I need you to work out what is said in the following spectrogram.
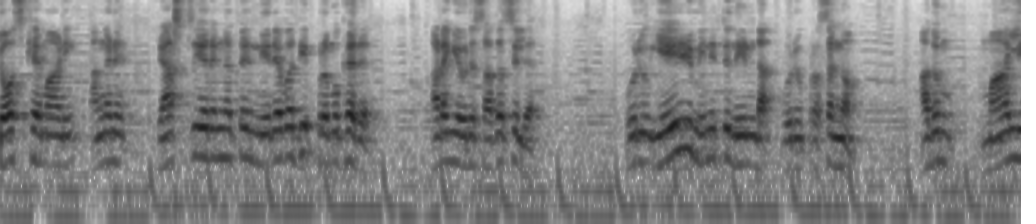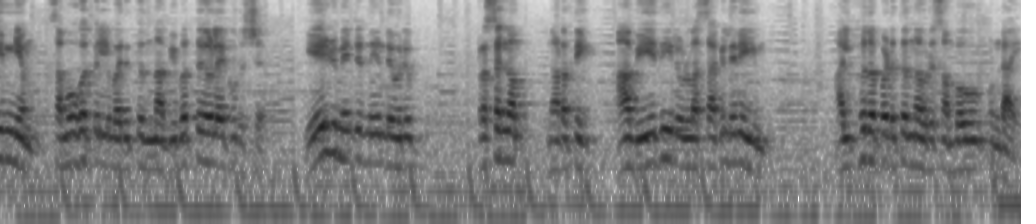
Jose K Mani അങ്ങനെ രാഷ്ട്രീയ രംഗത്തെ നിരവധി പ്രമുഖർ അടങ്ങിയ ഒരു സദസ്സിൽ ഒരു ഏഴ് മിനിറ്റ് നീണ്ട ഒരു പ്രസംഗം അതും മാലിന്യം സമൂഹത്തിൽ വരുത്തുന്ന വിപത്തുകളെക്കുറിച്ച് ഏഴ് മിനിറ്റ് നീണ്ട ഒരു പ്രസംഗം നടത്തി ആ വേദിയിലുള്ള സകലരെയും അത്ഭുതപ്പെടുത്തുന്ന ഒരു സംഭവവും ഉണ്ടായി.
